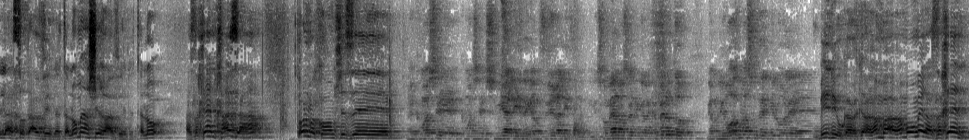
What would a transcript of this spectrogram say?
לעשות עוול, אתה לא מאשר עוול, אתה לא... אז לכן חזה, כל מקום שזה... כמו, ש... כמו ששמיע לי זה גם סבירה לי, אני שומע משהו, אני גם מקבל אותו, גם לראות משהו זה כאילו... בדיוק, הרמב"ם אומר, אז לכן,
